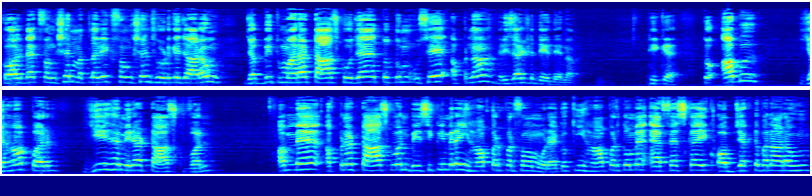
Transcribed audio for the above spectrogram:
कॉल बैक फ़ंक्शन मतलब एक फ़ंक्शन छोड़ के जा रहा हूँ। जब भी तुम्हारा टास्क हो जाए तो तुम उसे अपना रिज़ल्ट दे देना। ठीक है? तो अब यहाँ पर ये है मेरा टास्क वन अब मैं अपना टास्क वन बेसिकली मेरा यहाँ पर परफॉर्म हो रहा है, क्योंकि यहाँ पर तो मैं एफएस का एक ऑब्जेक्ट बना रहा हूँ।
